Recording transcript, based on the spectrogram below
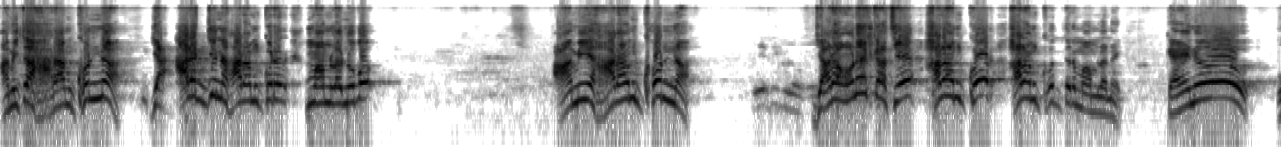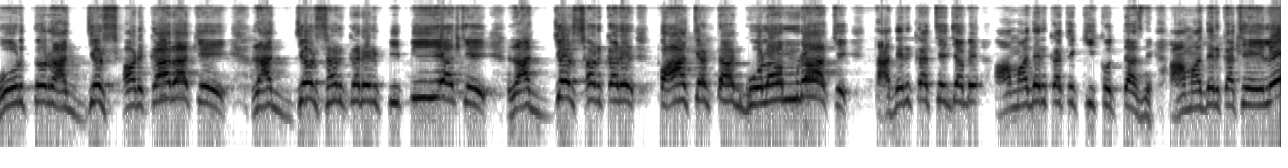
আমি তো হারাম খন না যে আরেকজন হারাম করে মামলা নেব। আমি হারাম না। যারা অনেক আছে হারাম খোর হারাম খোরদের মামলা নেই। কেন? ওর তো রাজ্য সরকার আছে, রাজ্য সরকারের পিপি আছে, রাজ্য সরকারের পাঁচ একটা গোলামরা আছে। তাদের কাছে যাবে, আমাদের কাছে কি করতে আসবে? আমাদের কাছে এলে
